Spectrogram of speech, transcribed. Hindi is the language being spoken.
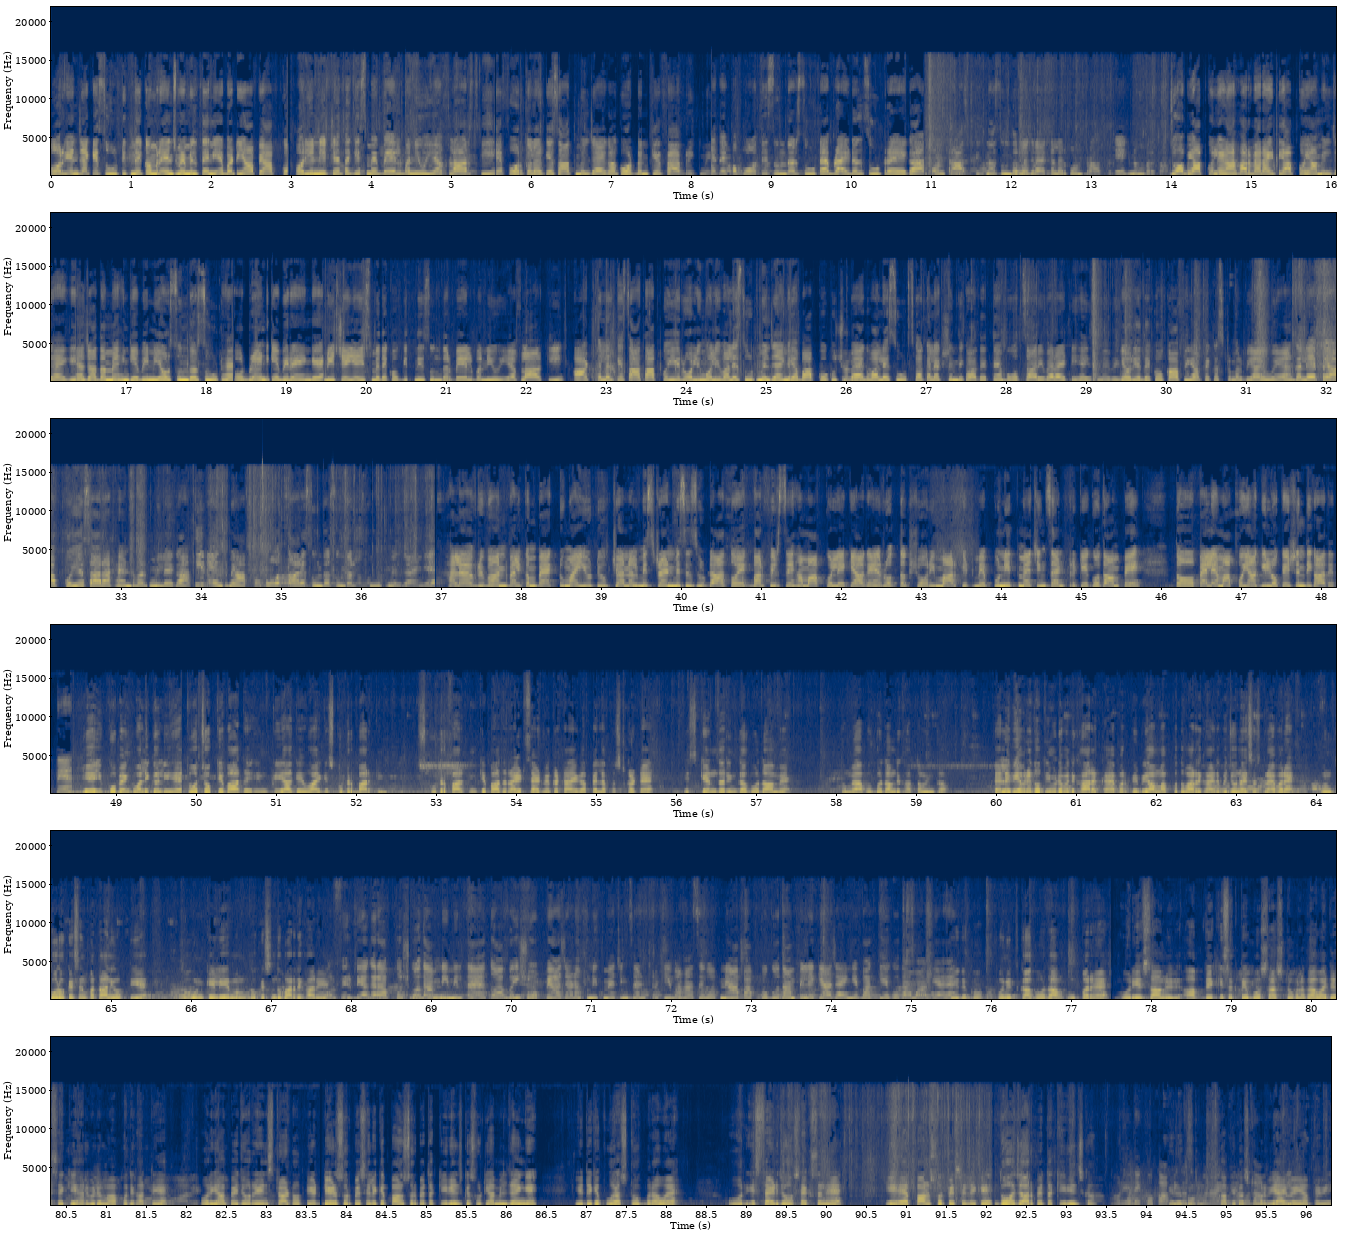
और गेंजा के सूट इतने कम रेंज में मिलते नहीं है बट यहाँ पे आपको और ये नीचे तक इसमें बेल बनी हुई है फ्लावर्स की। ये फोर कलर के साथ मिल जाएगा कॉटन के फैब्रिक में। ये देखो बहुत ही सुंदर सूट है ब्राइडल सूट रहेगा। कॉन्ट्रास्ट कितना सुंदर लग रहा है कलर कॉन्ट्रास्ट एक नंबर का। जो भी आपको लेना है हर वेरायटी आपको यहाँ मिल जाएगी। यहाँ ज़्यादा महँगे भी नहीं है और सुंदर सूट है। और ब्रांड के भी रहेंगे। नीचे ये इसमें देखो कितनी सुंदर बेल बनी हुई है फ्लावर की। आठ कलर के साथ आपको ये रोली मोली वाले सूट मिल जाएँगे। अब आपको कुछ बैग वाले सूट का कलेक्शन दिखा देते हैं। बहुत सारी वेरायटी है इसमें भी। और ये देखो काफ़ी यहाँ पे कस्टमर भी आए हुए हैं। गले पे आपको ये सारा हैंडवर्क मिलेगा। इसी रेंज में आपको बहुत सारे सुंदर सुंदर सूट मिल जाएँगे। Hello everyone welcome back to my YouTube channel mister and missus Hooda तो एक बार फिर से हम आपको लेके आ गए हैं रोहतक शोरी मार्केट में पुनित मैचिंग सेंटर के गोदाम पे। तो पहले हम आपको यहाँ की लोकेशन दिखा देते हैं। ये यूको बैंक वाली गली है। दो चौक के बाद इनकी आगे वो आएगी स्कूटर पार्किंग स्कूटर पार्किंग के बाद राइट साइड में कट आएगा, पहला फ़र्स्ट कट है। इसके अंदर इनका गोदाम है। तो मैं आपको गोदाम दिखाता हूँ इनका। पहले भी हमने दो तीन वीडियो में दिखा रखा है पर फिर भी हम आपको दोबारा दिखा रहे हैं जो नए सब्सक्राइबर हैं उनको लोकेशन पता नहीं होती है तो उनके लिए हम लोकेशन दोबारा दिखा रहे हैं। और फिर भी अगर आपको गोदाम नहीं मिलता है तो आप वही शॉप पे आ जाना पुनीत मैचिंग सेंटर की। वहाँ से वो अपने आप आपको गोदाम पे लेके आ जाएँगे। बाकी ये गोदाम आ गया है। ये देखो पुनित का गोदाम ऊपर है और ये सामने आप देख ही सकते हैं बहुत सारा स्टॉक लगा हुआ है जैसे की हर वीडियो में आपको दिखाते हैं। और यहाँ पे जो रेंज स्टार्ट होती है डेढ़ सौ से लेके पाँच सौ तक की रेंज के सूट यहाँ मिल जाएँगे। ये देखिए पूरा स्टॉक भरा हुआ है। और इस साइड जो सेक्शन है ये है पाँच सौ रुपए से लेके दो हज़ार रुपए तक की रेंज का। और ये देखो काफ़ी ये देखो कस्टमर काफ़ी कस्टमर भी आए हुए हैं यहाँ पे भी।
